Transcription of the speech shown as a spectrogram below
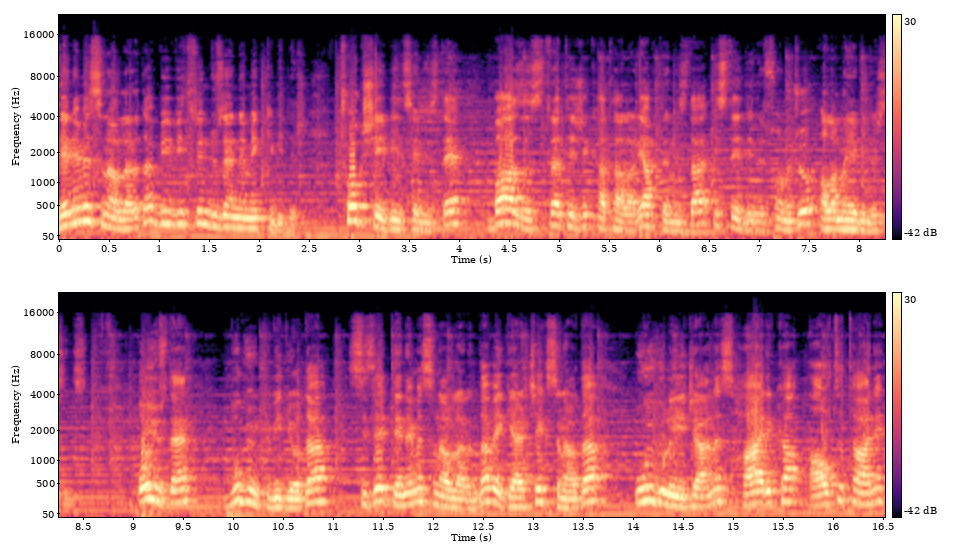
deneme sınavları da bir vitrin düzenlemek gibidir. Çok şey bilseniz de bazı stratejik hatalar yaptığınızda istediğiniz sonucu alamayabilirsiniz. O yüzden bugünkü videoda size deneme sınavlarında ve gerçek sınavda uygulayacağınız harika 6 tane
